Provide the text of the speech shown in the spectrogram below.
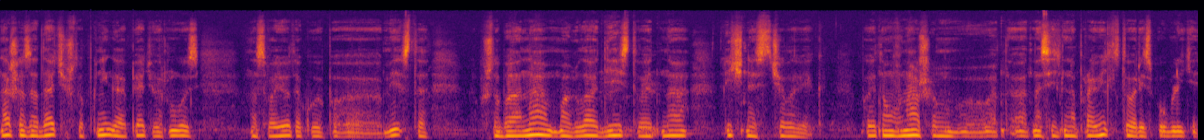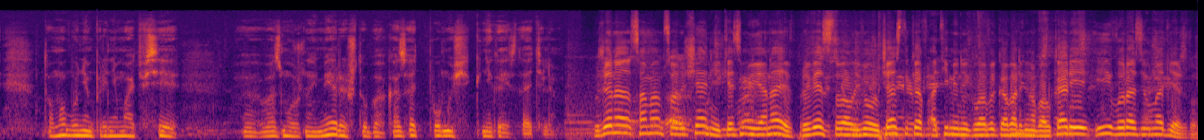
Наша задача, чтобы книга опять вернулась на свое такое э, место, чтобы она могла действовать на личность человека. Поэтому в нашем э, относительно правительства республики, то мы будем принимать все возможные меры, чтобы оказать помощь книгоиздателям. Уже на самом совещании Казим Янаев приветствовал его участников от имени главы Кабардино-Балкарии и выразил надежду.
